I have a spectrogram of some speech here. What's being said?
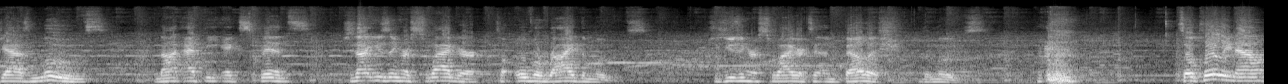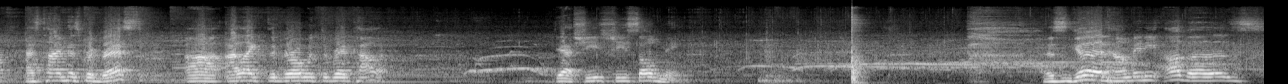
jazz moves, not at the expense. She's not using her swagger to override the moves. She's using her swagger to embellish the moves. so clearly now, as time has progressed, uh, I like the girl with the red collar. Yeah, she she sold me. This is good. How many others?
